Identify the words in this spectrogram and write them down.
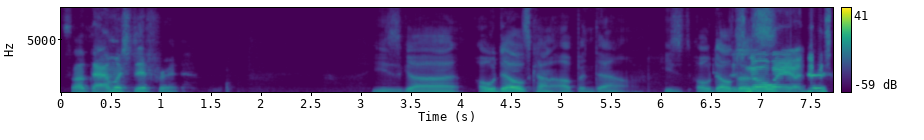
It's not that much different. He's got Odell's kind of up and down. He's Odell There's does. no way. There's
